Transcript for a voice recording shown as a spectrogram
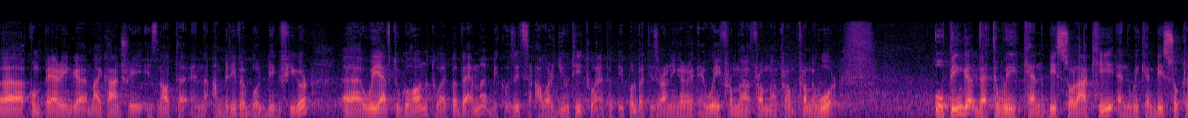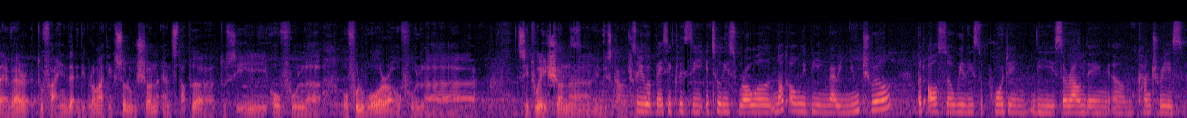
uh, comparing uh, my country is not uh, an unbelievable big figure. Uh, we have to go on to help them because it's our duty to help people that is running away from, uh, from, uh, from, from a war. Hoping that we can be so lucky and we can be so clever to find a diplomatic solution and stop to see awful, awful war, awful situation uh, in this country. So you would basically see Italy's role not only being very neutral, but also really supporting the surrounding um, countries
